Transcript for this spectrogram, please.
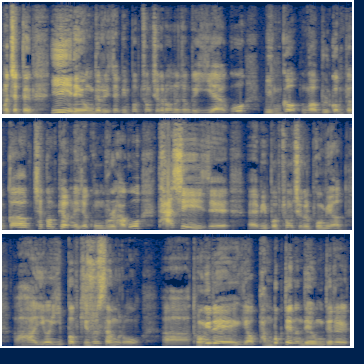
어쨌든 이 내용들을 이제 민법 총칙을 어느 정도 이해하고 민법 뭐 물권편과 채권편을 이제 공부를 하고 다시 이제 민법 총칙을 보면 아 이거 입법 기술상으로 아 동일하게 반복되는 내용들을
